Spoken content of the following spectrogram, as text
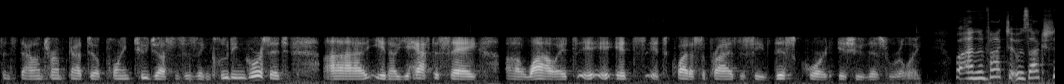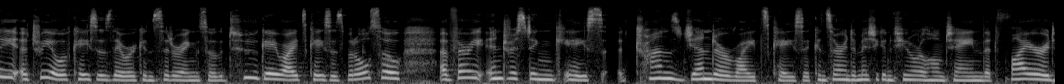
since Donald Trump got to appoint two justices, including Gorsuch. Uh, you know, you have to say, uh, wow, it's it, it's it's quite a surprise to see this court issue this ruling. Well, and in fact, it was actually a trio of cases they were considering. So the two gay rights cases, but also a very interesting case, a transgender rights case. It concerned a Michigan funeral home chain that fired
